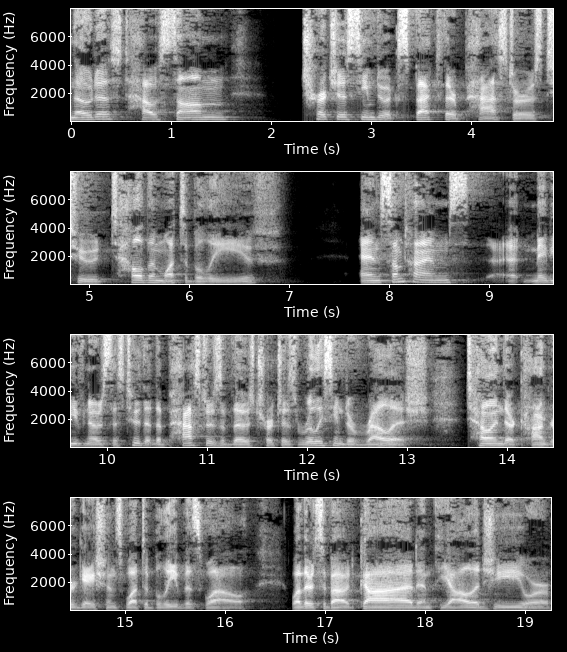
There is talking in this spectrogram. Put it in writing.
Noticed how some churches seem to expect their pastors to tell them what to believe? And sometimes, uh, maybe you've noticed this too, that the pastors of those churches really seem to relish telling their congregations what to believe as well, whether it's about God and theology or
